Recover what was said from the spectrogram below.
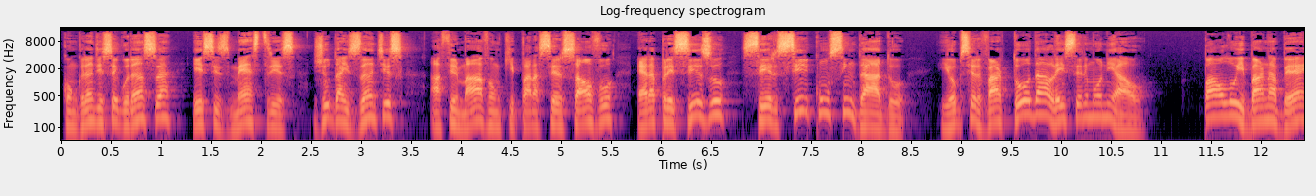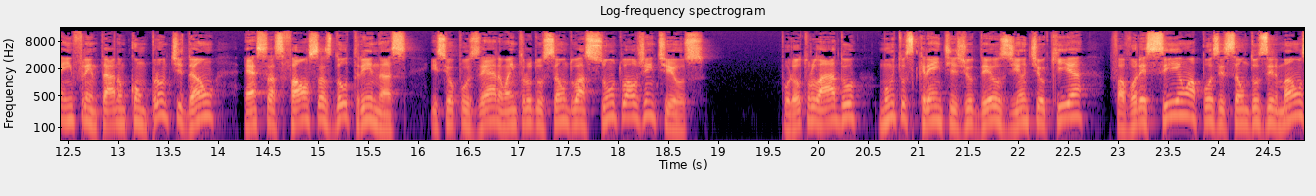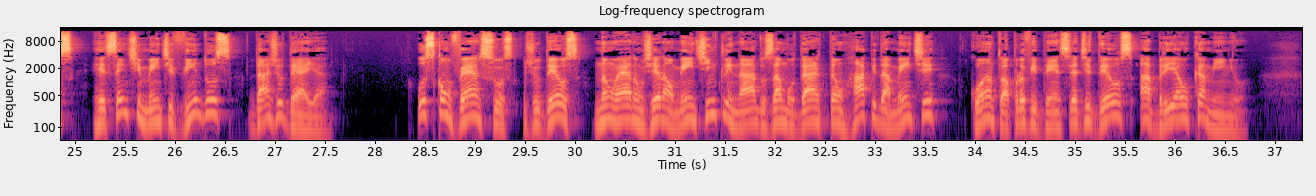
Com grande segurança, esses mestres judaizantes afirmavam que para ser salvo era preciso ser circuncidado e observar toda a lei cerimonial. Paulo e Barnabé enfrentaram com prontidão essas falsas doutrinas e se opuseram à introdução do assunto aos gentios. Por outro lado, muitos crentes judeus de Antioquia favoreciam a posição dos irmãos recentemente vindos da Judéia. Os conversos judeus não eram geralmente inclinados a mudar tão rapidamente quanto a providência de Deus abria o caminho.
